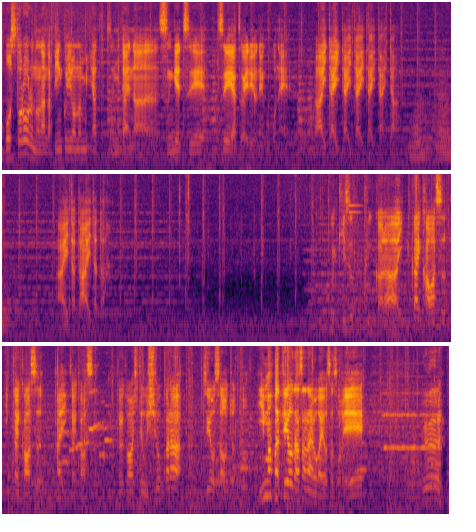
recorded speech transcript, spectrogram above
ボストロールのなんかピンク色のやつみたいなすんげえ強え強えやつがいるよねここね。あいたいたいたいたいたいたあいたたあいたた。これ気づくから一回かわす。一回かわす。はい一回かわす。一回かわして後ろから強さをちょっと。今は手を出さない方が良さそう。ええー、うー。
